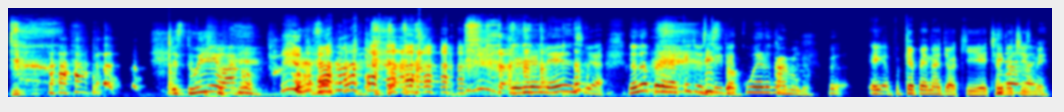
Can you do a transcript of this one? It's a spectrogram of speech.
Estudie bajo. ¡Qué violencia! No, no, pero vea que yo estoy de Listo, acuerdo. Camilo. Eh, qué pena yo aquí echando dale. chisme.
